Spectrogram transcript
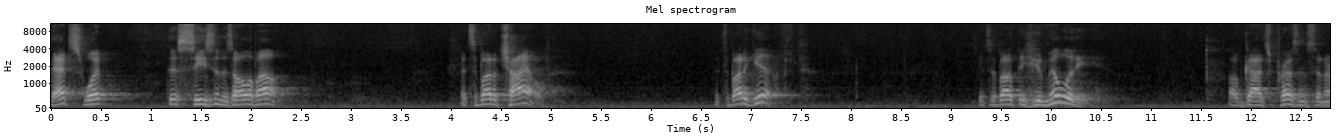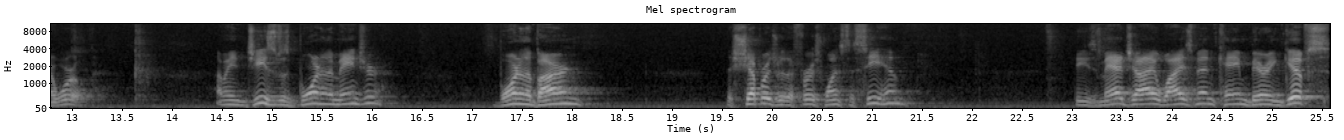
That's what this season is all about. It's about a child, it's about a gift, it's about the humility of God's presence in our world. I mean, Jesus was born in a manger, born in a barn. The shepherds were the first ones to see him. These magi, wise men, came bearing gifts.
